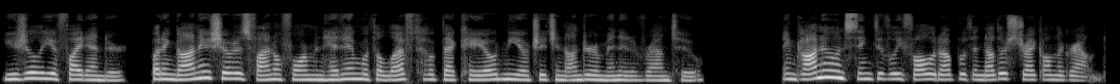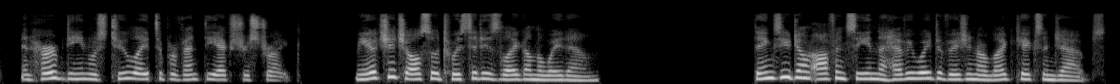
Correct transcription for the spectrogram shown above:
usually a fight ender, but Ngannou showed his final form and hit him with a left hook that KO'd Miocic in under a minute of round two. Ngannou instinctively followed up with another strike on the ground, and Herb Dean was too late to prevent the extra strike. Miocic also twisted his leg on the way down. Things you don't often see in the heavyweight division are leg kicks and jabs.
